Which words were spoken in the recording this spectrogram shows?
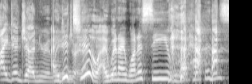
I did genuinely. I did too. I when I want to see what happens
